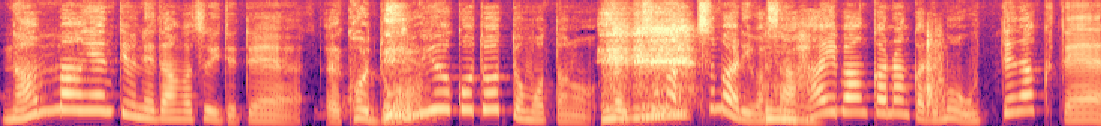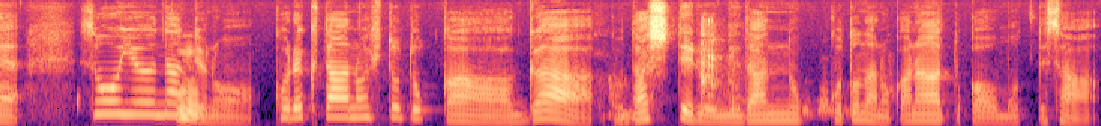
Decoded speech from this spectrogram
何万円っていう値段がついてて、え、これどういうことって思ったの。つまつまりはさ、うん廃盤かなんかでもう売ってなくて、そういう、なんていうの、コレクターの人とかがこう出してる値段のことなのかなとか思ってさ。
